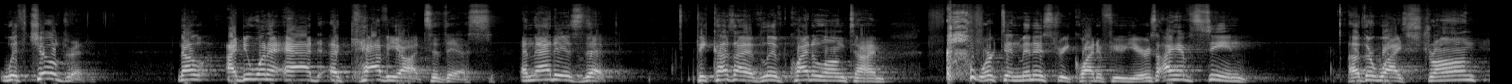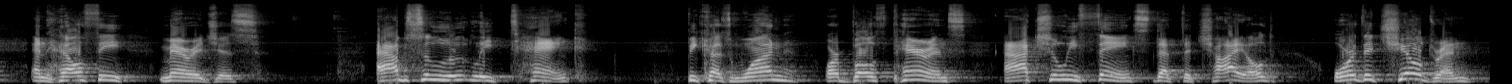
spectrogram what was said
with children. Now, I do want to add a caveat to this, and that is that because I have lived quite a long time, worked in ministry quite a few years, I have seen otherwise strong and healthy marriages absolutely tank because one or both parents actually thinks that the child or the children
